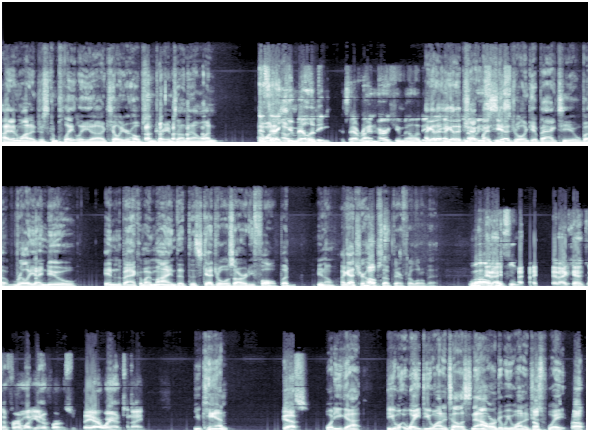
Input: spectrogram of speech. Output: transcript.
I didn't want to just completely uh, kill your hopes and dreams on that one. It's wanna- that humility. It's that Reinhardt humility. I gotta, that I gotta you know, check my he's- he's- schedule and get back to you. But really, I knew in the back of my mind that the schedule was already full. But you know, I got your hopes up there for a little bit. Well, and, I, I, and I can't confirm what uniforms they are wearing tonight. You can. Yes. What do you got? Do you wait? Do you want to tell us now, or do we want to just wait? Well,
